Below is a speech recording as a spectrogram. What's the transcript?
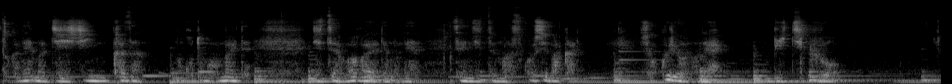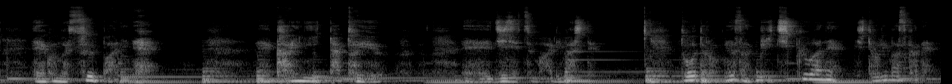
とかね、まあ、地震火山のことも踏まえて実は我が家でもね先日まあ少しばかり食料のね備蓄を、えー、この前スーパーにね、えー、買いに行ったという、えー、事実もありましてどうだろう皆さん備蓄はねしておりますかね、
